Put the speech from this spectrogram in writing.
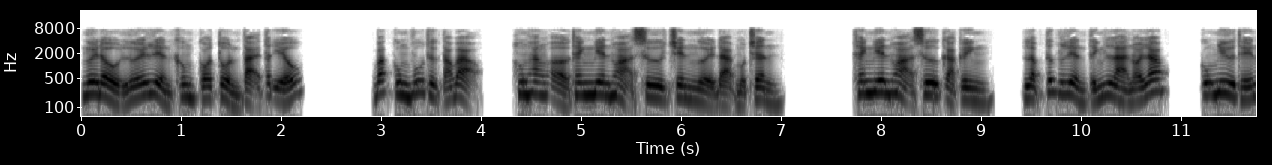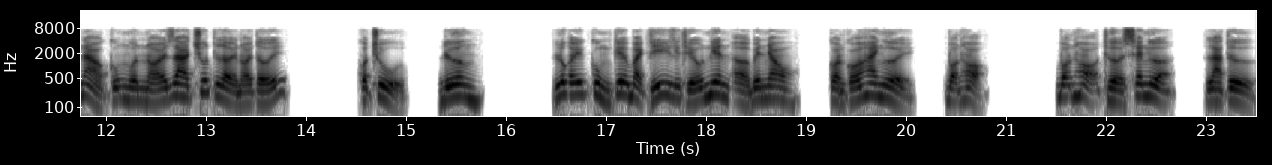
ngươi đầu lưới liền không có tồn tại tất yếu. Bắc cung vũ thực táo bạo, hung hăng ở thanh niên họa sư trên người đạp một chân. Thanh niên họa sư cả kinh, lập tức liền tính là nói lắp, cũng như thế nào cũng muốn nói ra chút lời nói tới. Quật chủ, đương. Lúc ấy cùng kia bạch đi thiếu niên ở bên nhau, còn có hai người, bọn họ. Bọn họ thừa xe ngựa, là từ.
